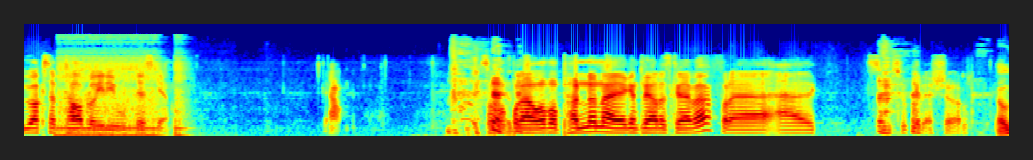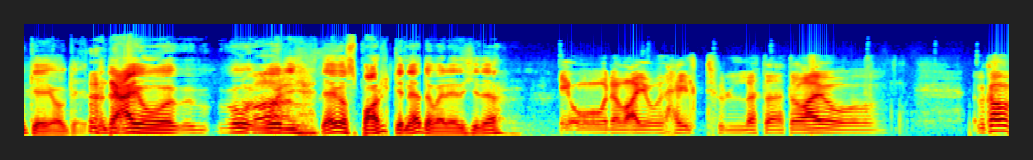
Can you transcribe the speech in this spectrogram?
uakseptable og idiotiske. Ja. Så hopper jeg over pønnene jeg egentlig hadde skrevet, for det jeg syns jo ikke det sjøl. OK, OK. Men det er jo hvor, hvor, Det er jo å sparke nedover, er det ikke det? Jo, det var jo helt tullete. Det var jo Vi kan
